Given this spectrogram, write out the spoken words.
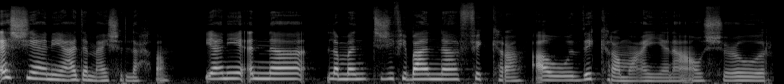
إيش يعني عدم عيش اللحظة؟ يعني أن لما تجي في بالنا فكرة أو ذكرى معينة أو شعور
